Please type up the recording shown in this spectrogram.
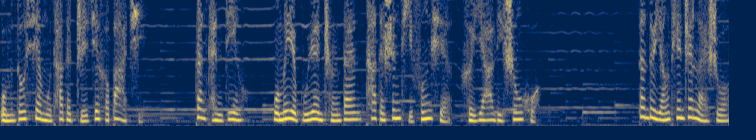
我们都羡慕她的直接和霸气，但肯定。我们也不愿承担他的身体风险和压力生活，但对杨天真来说，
